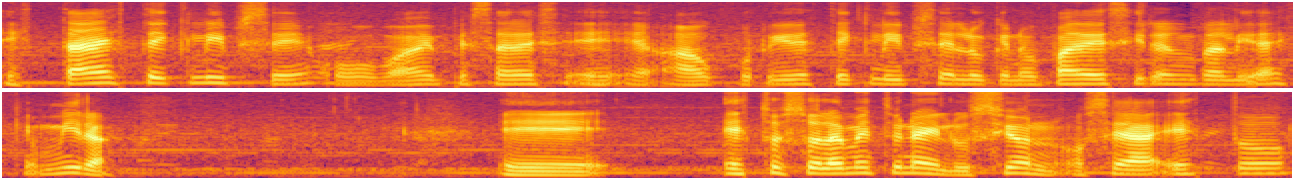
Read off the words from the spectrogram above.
está este eclipse, o va a empezar eh, a ocurrir este eclipse, lo que nos va a decir en realidad es que, mira, eh, esto es solamente una ilusión, o sea, esto,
